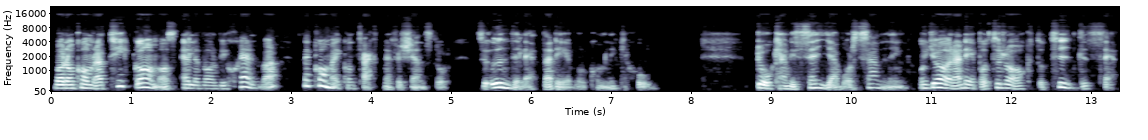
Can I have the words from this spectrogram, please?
vad de kommer att tycka om oss eller vad vi själva ska komma i kontakt med för känslor, så underlättar det vår kommunikation. Då kan vi säga vår sanning och göra det på ett rakt och tydligt sätt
